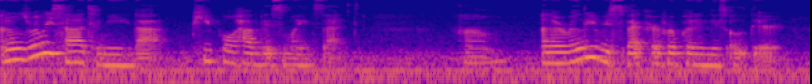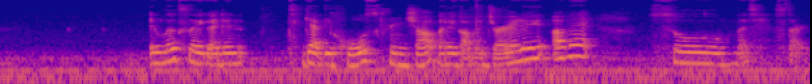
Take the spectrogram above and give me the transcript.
and it was really sad to me that people have this mindset um, and I really respect her for putting this out there. It looks like I didn't get the whole screenshot, but I got majority of it. So let's start.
